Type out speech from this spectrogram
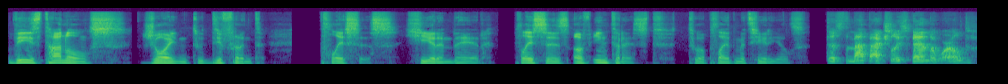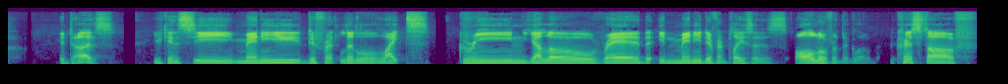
These tunnels join to different places here and there, places of interest to applied materials. Does the map actually span the world? It does. You can see many different little lights green, yellow, red in many different places all over the globe. Christoph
